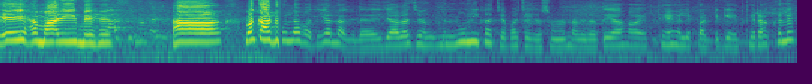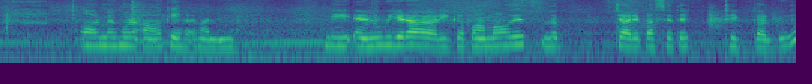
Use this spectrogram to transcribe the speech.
ये हमारी मेहर। ਹਾਂ ਮੈਂ ਕੱਟ ਗੁੱਲਾ ਵਧੀਆ ਲੱਗਦਾ ਹੈ ਜ਼ਿਆਦਾ ਜੰਗ ਮੈਨੂੰ ਨਹੀਂ ਖਾਚਾ ਪਾਚਾ ਜਿਹਾ ਸੋਹਣਾ ਲੱਗਦਾ ਤੇ ਆਹ ਇੱਥੇ ਹਲੇ ਪੱਟ ਕੇ ਇੱਥੇ ਰੱਖ ਲੈ ਔਰ ਮੈਂ ਹੁਣ ਆ ਕੇ ਹੈ ਮਾਲੀ ਨੂੰ ਵੀ ਇਹਨੂੰ ਵੀ ਜਿਹੜਾ ਆਰੀਕਾ ਪਾਵਾਂ ਉਹਦੇ ਮਤਲਬ ਚਾਰੇ ਪਾਸੇ ਤੇ ਠੀਕ ਕਰ ਦੂਗਾ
